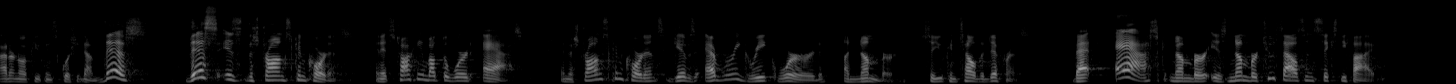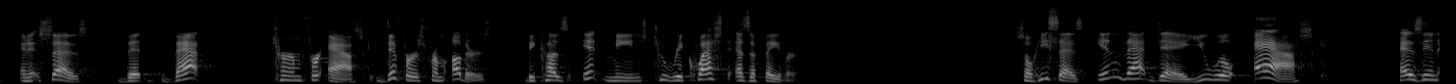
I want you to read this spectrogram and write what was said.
I don't know if you can squish it down. This, this is the Strong's Concordance, and it's talking about the word ask. And the Strong's Concordance gives every Greek word a number, so you can tell the difference. That ask number is number 2065. And it says that that term for ask differs from others because it means to request as a favor. So he says, In that day you will ask, as in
